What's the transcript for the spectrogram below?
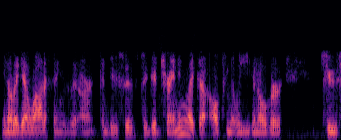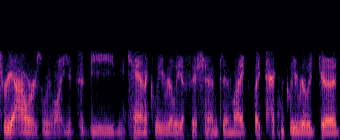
you know, they get a lot of things that aren't conducive to good training. Like uh, ultimately, even over two, three hours, we want you to be mechanically really efficient and like, like technically really good.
